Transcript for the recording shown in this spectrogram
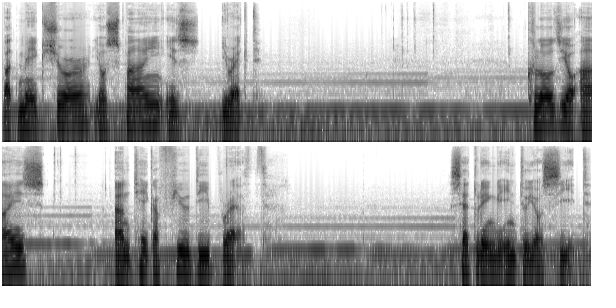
but make sure your spine is erect. Close your eyes and take a few deep breaths, settling into your seat.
